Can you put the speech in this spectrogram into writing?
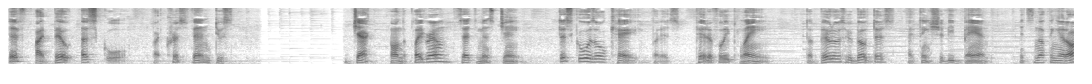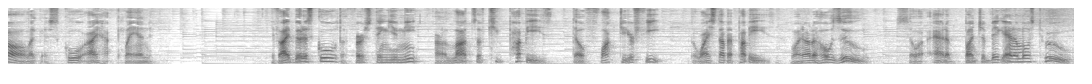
If I Built a School by Chris Van Dusen. Jack, on the playground, said to Miss Jane, This school is okay, but it's pitifully plain. The builders who built this, I think, should be banned. It's nothing at all like a school I have planned. If I build a school, the first thing you meet are lots of cute puppies. They'll flock to your feet. But why stop at puppies? Why not a whole zoo? So I add a bunch of big animals too.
